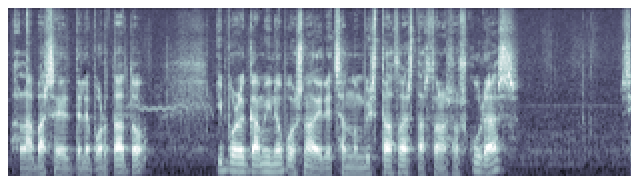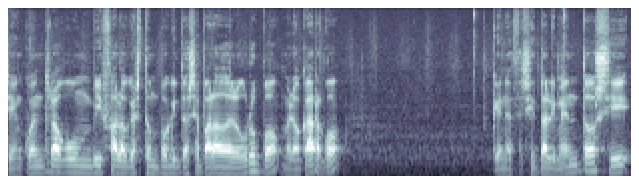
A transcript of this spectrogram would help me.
a la base del teleportato. Y por el camino, pues nada, ir echando un vistazo a estas zonas oscuras si encuentro algún bífalo que esté un poquito separado del grupo, me lo cargo. Que necesito alimentos y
